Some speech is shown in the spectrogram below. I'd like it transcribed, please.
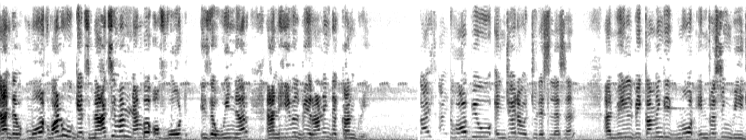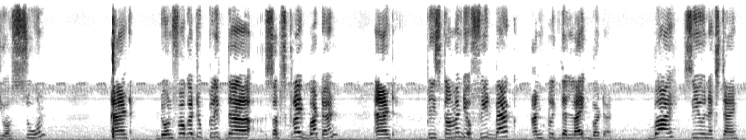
And the one who gets maximum number of vote is the winner and he will be running the country you enjoyed our today's lesson and we will be coming with more interesting videos soon. and don't forget to click the subscribe button and please comment your feedback and click the like button. Bye. See you next time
